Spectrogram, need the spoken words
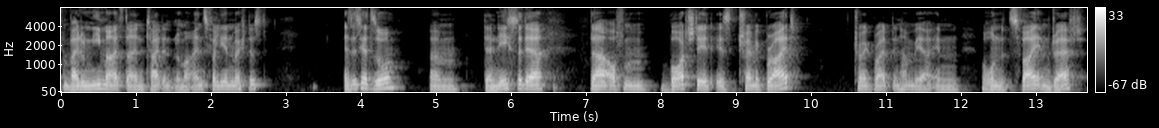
weil du niemals deinen Tight End Nummer 1 verlieren möchtest es ist jetzt so, ähm, der nächste, der da auf dem Board steht, ist Trey McBride. Trey McBride, den haben wir ja in Runde 2 im Draft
